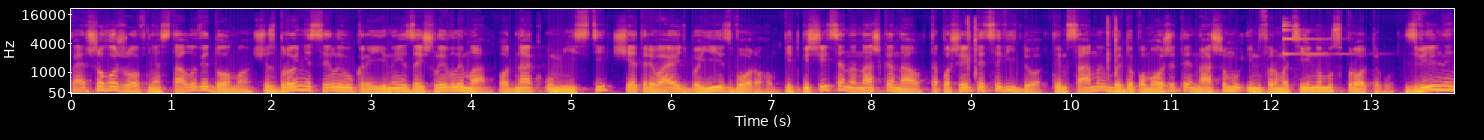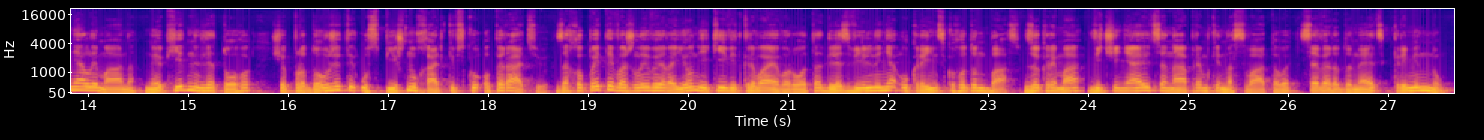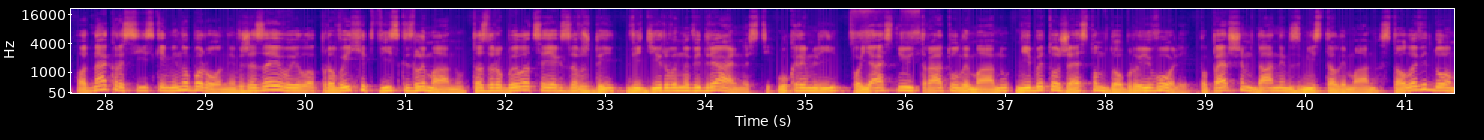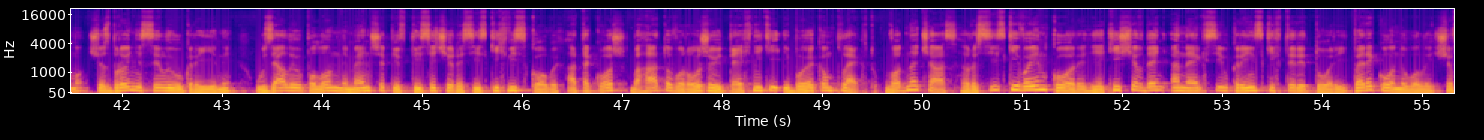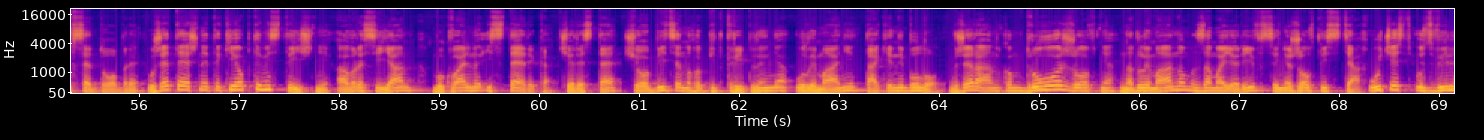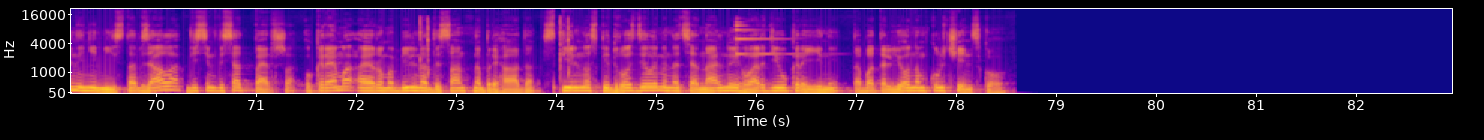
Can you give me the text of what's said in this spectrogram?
1 жовтня стало відомо, що Збройні сили України зайшли в Лиман, однак у місті ще тривають бої з ворогом. Підпишіться на наш канал та поширте це відео. Тим самим ви допоможете нашому інформаційному спротиву. Звільнення Лимана необхідне для того, щоб продовжити успішну харківську операцію, захопити важливий район, який відкриває ворота для звільнення українського Донбасу. Зокрема, відчиняються напрямки на Сватове, Северодонецьк, Кремінну. Однак російське Міноборони вже заявило про вихід військ з Лиману та зробило це, як завжди, відірвано від реальності. У Кремлі пояснюють втрату Лиману, нібито жестом доброї волі. По першим даним з міста Лиман стало відомо, що Збройні сили України узяли у полон не менше півтисячі російських військових, а також багато ворожої техніки і боєкомплекту. Водночас російські воєнкори, які ще в день анексії українських територій переконували, що все добре, уже теж не такі оптимістичні, а в росіян буквально істерика через те, що обіцяного підкріплення у лимані так і не було. Вже ранком, 2 жовтня, над лиманом замайорів синьо-жовтий стяг. Участь у звільненні міста взяла 81-ша окрема аеромобільна десантна бригада спільно з підрозділами Національної гвардії України та батальйоном Кульчинського.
